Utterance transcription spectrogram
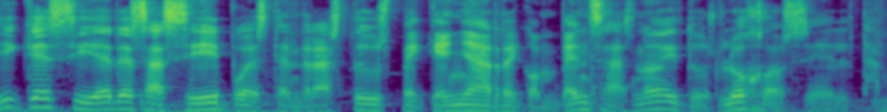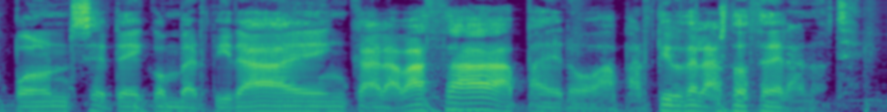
y que si eres así, pues tendrás tus pequeñas recompensas, ¿no? Y tus lujos. El tampón se te convertirá en calabaza, pero a partir de las 12 de la noche.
